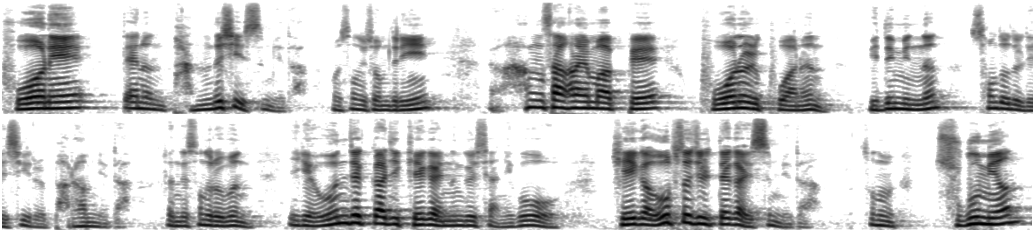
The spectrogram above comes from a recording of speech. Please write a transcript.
구원의 때는 반드시 있습니다. 성도 여러분들이 항상 하나님 앞에 구원을 구하는 믿음 있는 성도들 되시기를 바랍니다. 그런데 성도 여러분, 이게 언제까지 기회가 있는 것이 아니고 기회가 없어질 때가 있습니다. 성도 죽으면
